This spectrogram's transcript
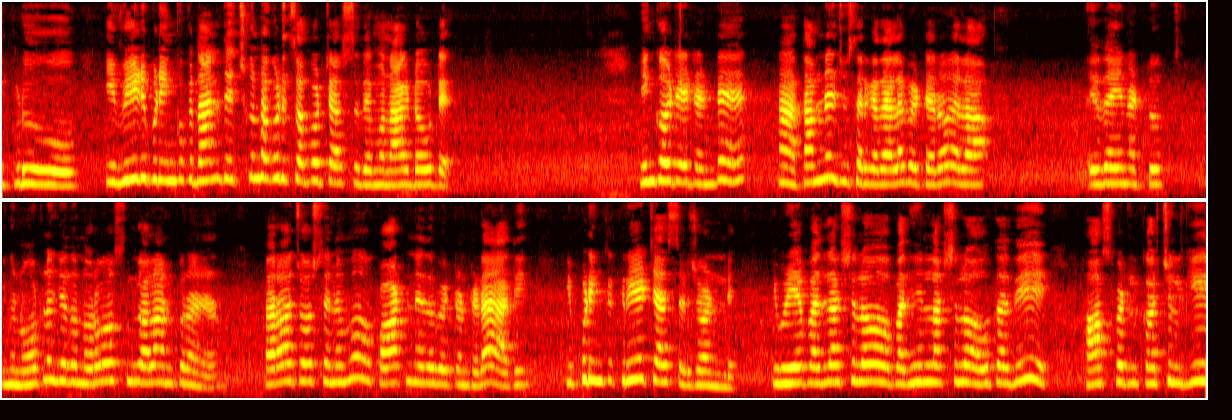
ఇప్పుడు ఈ వీడు ఇప్పుడు ఇంకొక దాన్ని తెచ్చుకున్నా కూడా సపోర్ట్ చేస్తుందేమో నాకు డౌటే ఇంకోటి ఏంటంటే తమ్నే చూసారు కదా ఎలా పెట్టారో ఎలా ఏదైనట్టు. ఇంకా నోట్లో ఏదో నొరగ వస్తుంది అలా అనుకున్నాను నేను. తర్వాత చూస్తేనేమో కాటన్ ఏదో పెట్టుంటాడా అది. ఇప్పుడు ఇంకా క్రియేట్ చేస్తాడు చూడండి. ఇప్పుడు ఏ పది లక్షలు పదిహేను లక్షలు అవుతుంది? హాస్పిటల్ ఖర్చులకి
